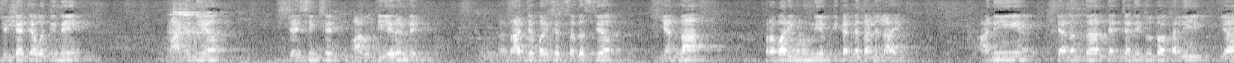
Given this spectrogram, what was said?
जिल्ह्याच्या वतीने माननीय जयसिंग शेठ मारुती एरंडे राज्य परिषद सदस्य यांना प्रभारी म्हणून नियुक्ती करण्यात आलेला आहे. आणि त्यानंतर त्यांच्या नेतृत्वाखाली या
